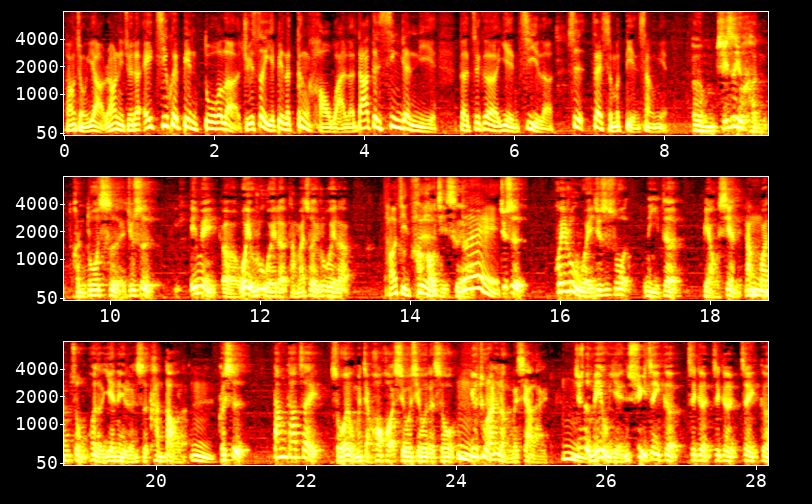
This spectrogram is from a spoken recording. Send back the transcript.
黄总耀，然后你觉得哎机会变多了，角色也变得更好玩了，大家更信任你的这个演技了，是在什么点上面？嗯，其实有很很多次，诶就是因为呃，我有入围了，坦白说也入围了好几次，好好几次了，对，就是会入围，就是说你的表现让嗯观众或者业内人士看到了，嗯。可是当他在所谓我们讲好好修修的时候，嗯。又突然冷了下来，嗯。就是没有延续这个这个这个这个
